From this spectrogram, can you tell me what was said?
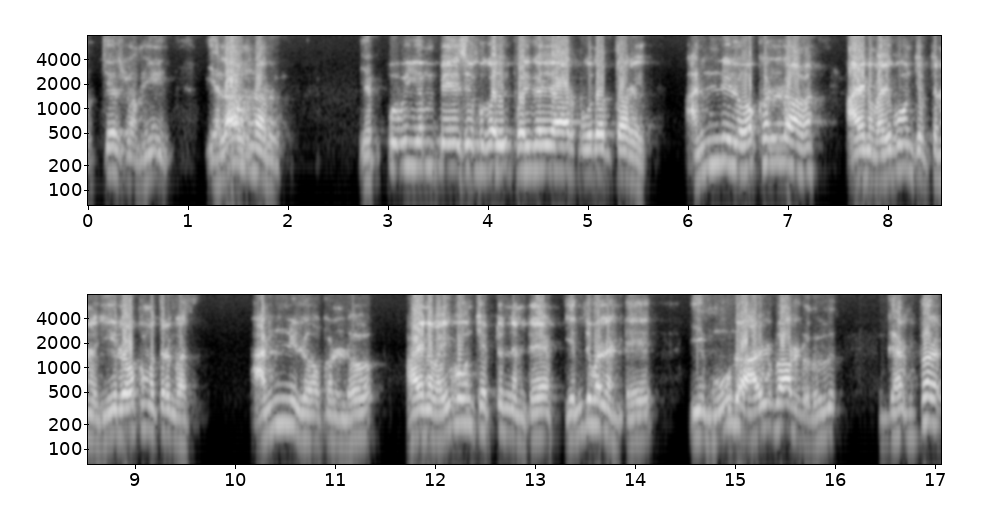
వచ్చారు స్వామి ఎలా ఉన్నారు? ఎప్పుయం పేసి పొలిగయ్యారు భూదత్తారు అన్ని లోకంలో ఆయన వైభవం చెప్తున్నారు ఈ లోకం మాత్రం కాదు. అన్ని లోకంలో ఆయన వైభవం చెప్తుందంటే ఎందువల్లంటే ఈ మూడు ఆళ్వార్లు గర్భ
